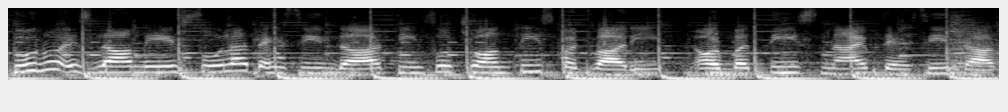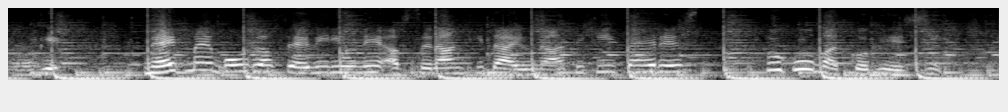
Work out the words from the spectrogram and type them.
दोनों इजला में सोलह तहसीलदार, तीन सौ चौंतीस पटवारी और बत्तीस नायब तहसीलदार होंगे। महकमा बोर्ड ऑफ़ रेवेन्यू ने अफसरान की तैनाती की फहरिस्त, हुकूमत को भेजी।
